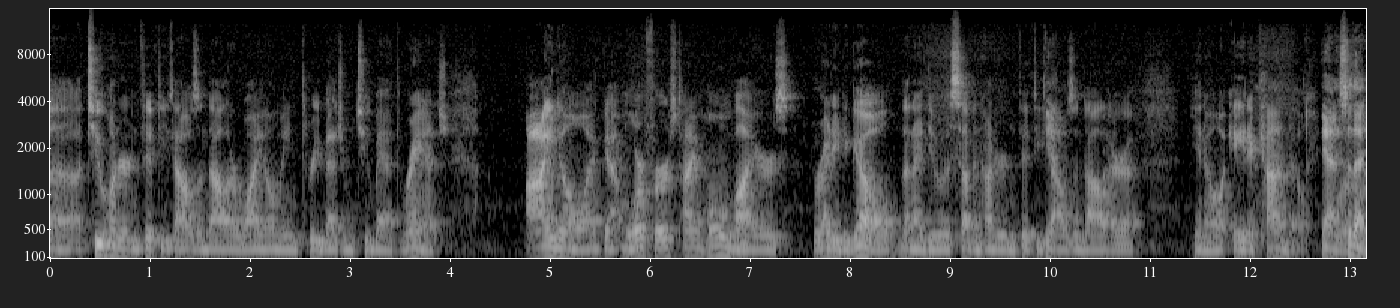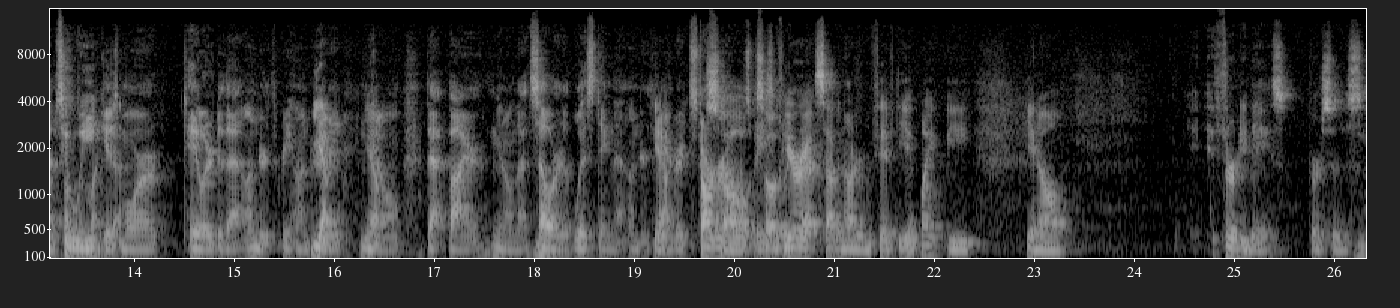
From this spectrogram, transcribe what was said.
a, a two hundred and fifty thousand dollar Wyoming three bedroom two bath ranch, I know I've got more first time home buyers ready to go than I do a seven hundred and fifty thousand dollar, you know, Ada condo. Yeah, or- so that two week like is that. more tailored to that under three hundred. Yep, You yep. know that buyer, you know that seller listing that under three Yeah. hundred starter so, house. So if you're at seven hundred and fifty, it might be, you know, thirty days versus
